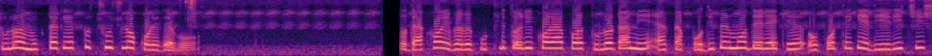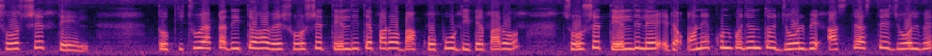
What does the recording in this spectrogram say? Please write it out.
তুলোর মুখটাকে একটু ছুঁচলো করে দেব। তো দেখো, এভাবে পুটলি তৈরি করার পর তুলোটা আমি একটা প্রদীপের মধ্যে রেখে ওপর থেকে দিয়ে দিচ্ছি সর্ষের তেল। তো কিছু একটা দিতে হবে, সর্ষের তেল দিতে পারো বা কপুর দিতে পারো। সর্ষের তেল দিলে এটা অনেকক্ষণ পর্যন্ত জ্বলবে, আস্তে আস্তে জ্বলবে।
